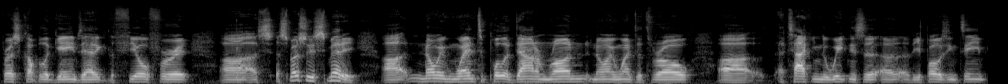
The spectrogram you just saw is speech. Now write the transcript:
first couple of games, they had to get the feel for it, uh, especially Smitty, uh, knowing when to pull it down and run, knowing when to throw, uh, attacking the weakness of, of the opposing team.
